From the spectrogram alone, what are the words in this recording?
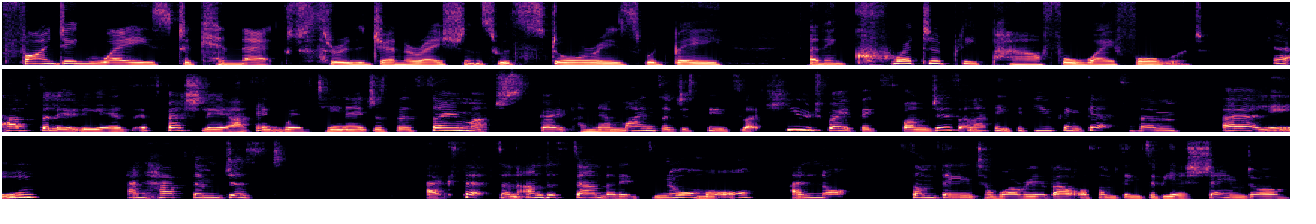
finding ways to connect through the generations with stories would be an incredibly powerful way forward. It absolutely is, especially I think with teenagers. There's so much scope, and their minds are just these like huge, great big sponges. And I think if you can get to them early and have them just accept and understand that it's normal and not something to worry about or something to be ashamed of,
